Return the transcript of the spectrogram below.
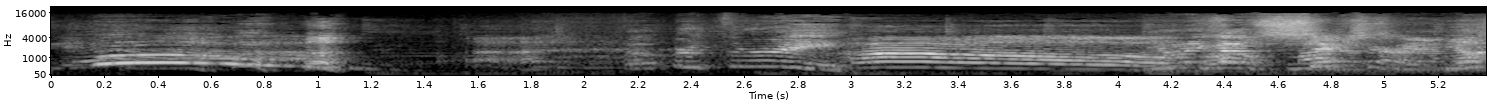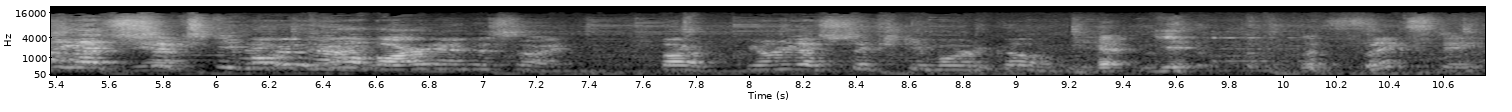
Yeah. Number three. Oh. You only got my six. turn. You only got 60 more to go, Barb. Stand aside. Barb, you only got 60 more to go. Yeah, yeah. 60.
